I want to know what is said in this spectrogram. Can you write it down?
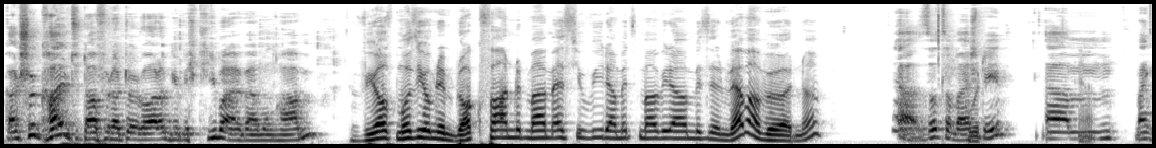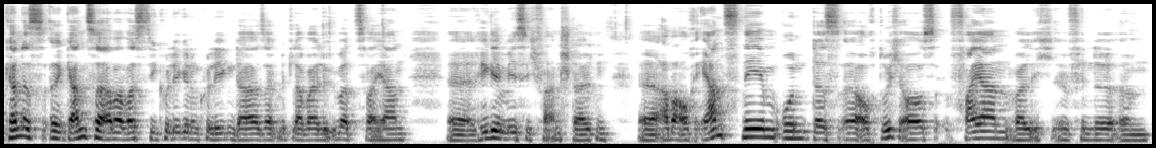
ganz schön kalt dafür, dass wir angeblich Klimaerwärmung haben. Wie oft muss ich um den Block fahren mit meinem SUV, damit es mal wieder ein bisschen wärmer wird, ne? Ja, so zum Beispiel. Ähm, Man kann das äh, Ganze aber, was die Kolleginnen und Kollegen da seit mittlerweile über zwei Jahren äh, regelmäßig veranstalten, äh, aber auch ernst nehmen und das äh, auch durchaus feiern, weil ich äh, finde, ähm,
